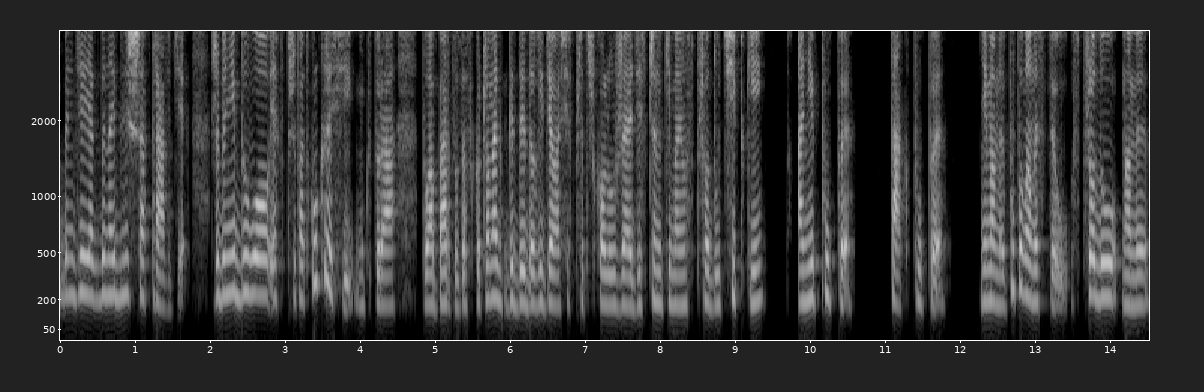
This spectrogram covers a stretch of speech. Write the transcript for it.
będzie jakby najbliższa prawdzie, żeby nie było jak w przypadku Krysi, która była bardzo zaskoczona, gdy dowiedziała się w przedszkolu, że dziewczynki mają z przodu cipki, a nie pupy. Tak, pupy. Nie mamy pupy, mamy z tyłu. Z przodu mamy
